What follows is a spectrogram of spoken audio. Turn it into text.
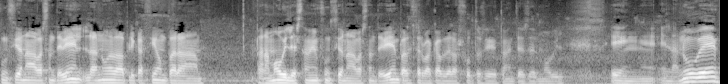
funciona bastante bien, la nueva aplicación para para móviles también funciona bastante bien para hacer backup de las fotos directamente desde el móvil en, en la nube,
